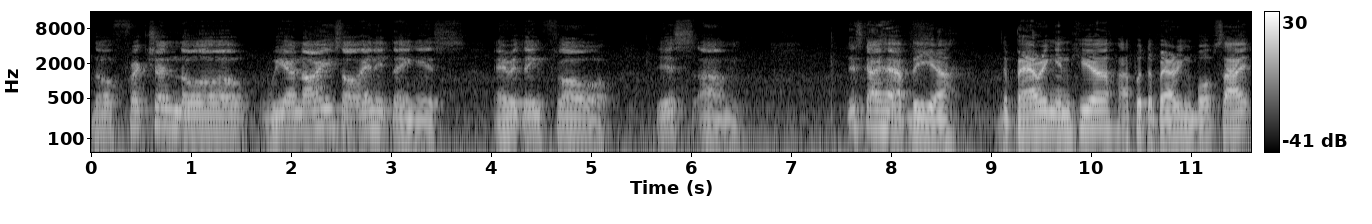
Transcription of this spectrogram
no friction no weird noise or anything. Is everything flow. This um this guy have the uh, the bearing in here. I put the bearing both side.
